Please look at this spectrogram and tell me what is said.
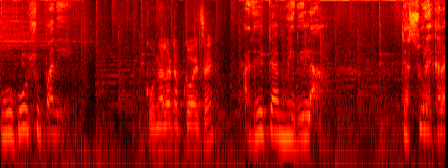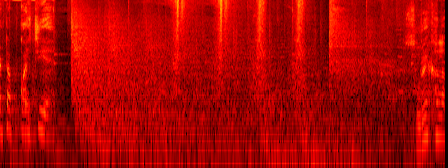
हो हो सुपारी. कोणाला टपकवायचंय? अरे त्या मेरीला त्या सुरेखाला टपकायची आहे. सुरेखाला?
